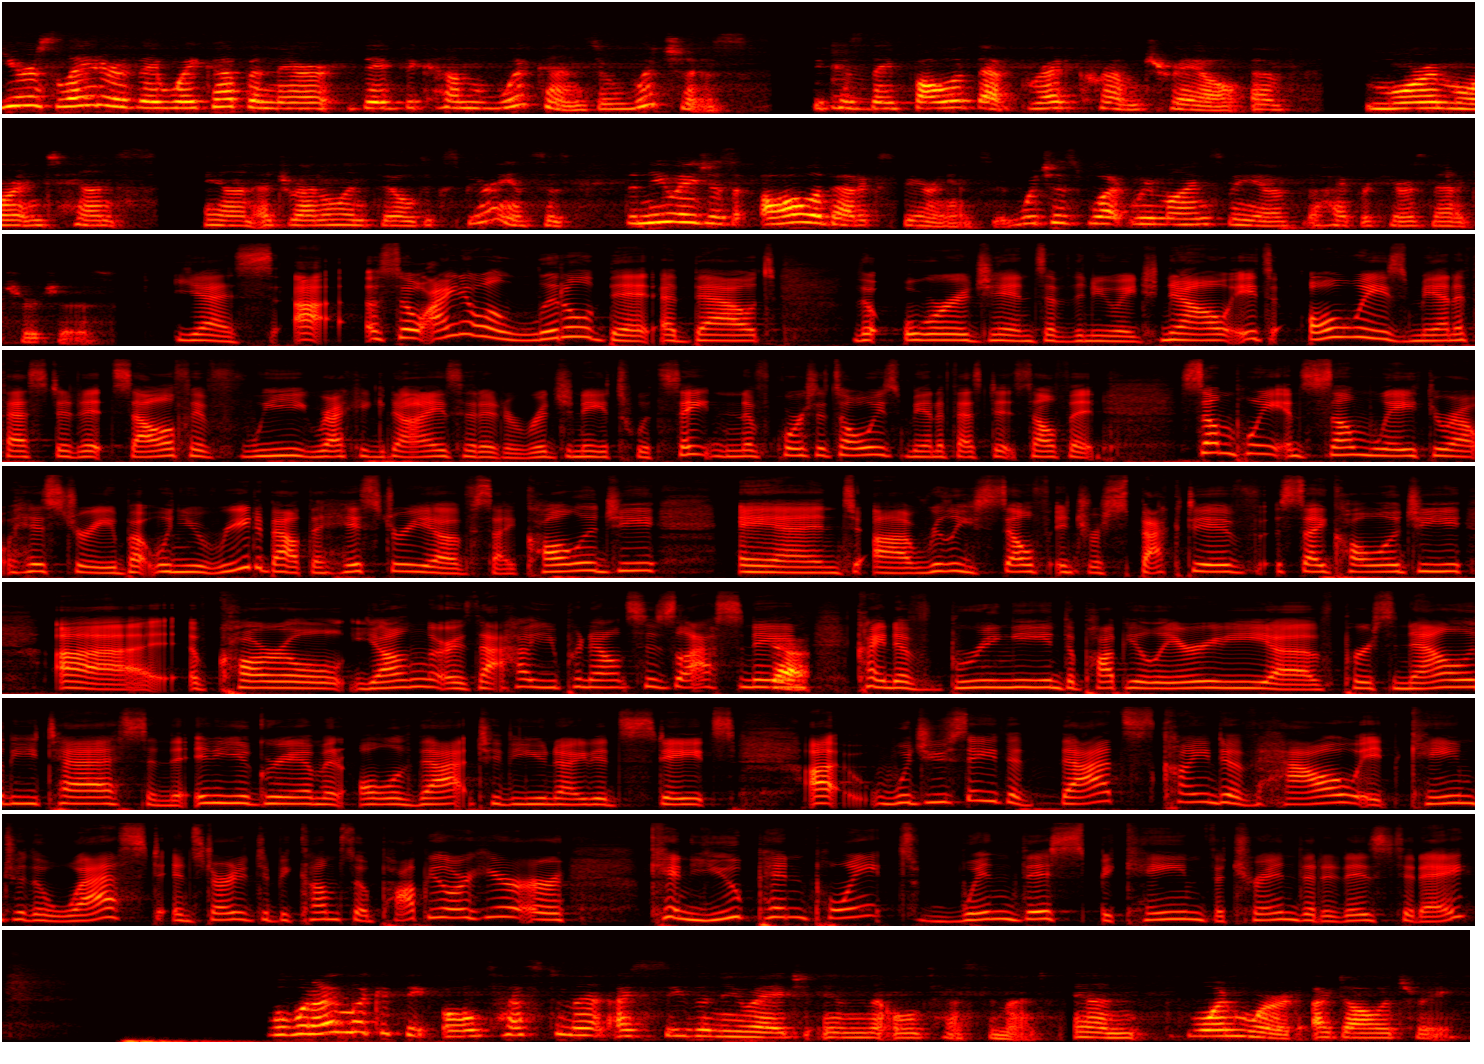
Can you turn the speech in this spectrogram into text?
years later they wake up and they're they've become Wiccans or witches because mm. they followed that breadcrumb trail of more and more intense and adrenaline filled experiences. The New Age is all about experience, which is what reminds me of the hypercharismatic churches. Yes. Uh, so I know a little bit about the origins of the New Age. Now, it's always manifested itself if we recognize that it originates with Satan. Of course, it's always manifested itself at some point in some way throughout history. But when you read about the history of psychology and uh, really self introspective psychology uh, of Carl Jung, or is that how you pronounce his last name? Yeah. Kind of bringing the popularity of personality tests and the Enneagram and all of that to the United States. Uh, would you you say that that's kind of how it came to the West and started to become so popular here? Or can you pinpoint when this became the trend that it is today? Well, when I look at the Old Testament, I see the New Age in the Old Testament. And one word, idolatry.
